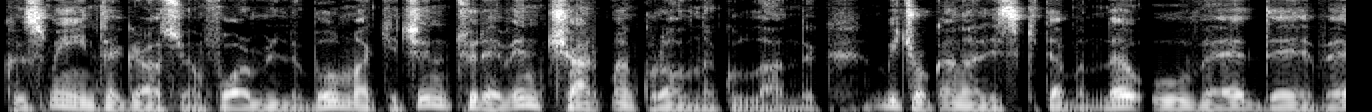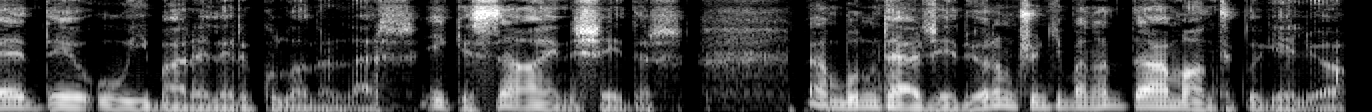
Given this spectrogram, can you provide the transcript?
Kısmi integrasyon formülünü bulmak için türevin çarpma kuralını kullandık. Birçok analiz kitabında u ve d ve du ibareleri kullanırlar. İkisi aynı şeydir. Ben bunu tercih ediyorum çünkü bana daha mantıklı geliyor.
